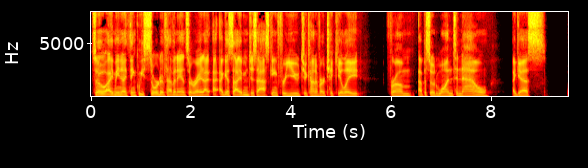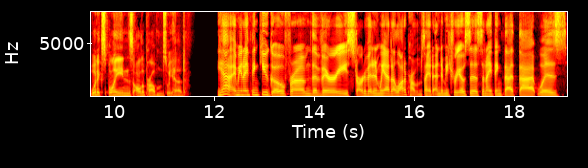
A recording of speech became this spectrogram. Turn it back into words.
So, I mean, I think we sort of have an answer, right? I- I, I guess I'm just asking for you to kind of articulate from episode one to now, I guess, what explains all the problems we had. Yeah, I mean, I think you go from the very start of it, and we had a lot of problems. I had endometriosis, and I think that that was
